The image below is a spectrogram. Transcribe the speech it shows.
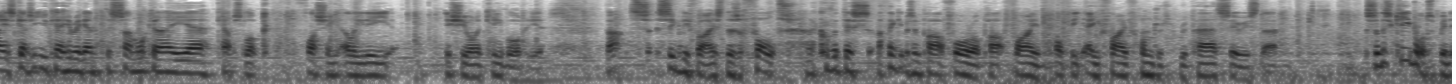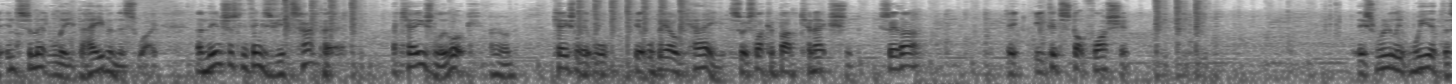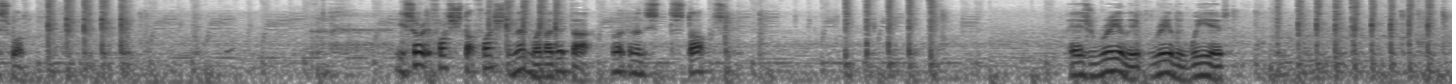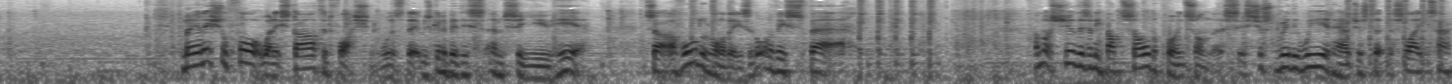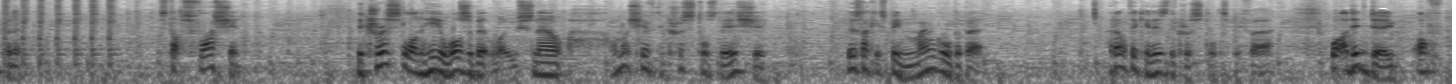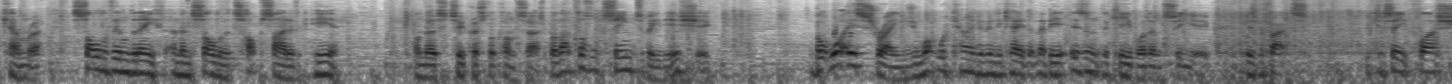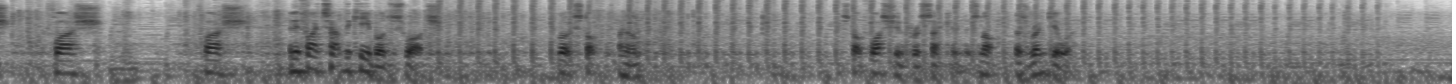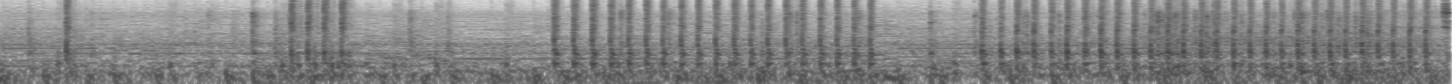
Hi, it's Gadget UK here again. This time looking at a uh, caps lock flashing LED issue on a keyboard here. That signifies there's a fault. I covered this, I think it was in part 4 or part 5 of the A500 repair series there. So this keyboard's been intermittently behaving this way, and the interesting thing is if you tap it, occasionally, look, hang on, occasionally it will, it will be okay, so it's like a bad connection. See that? It, it did stop flashing. It's really weird this one. You saw it flash, stop flashing then when I did that. Look, and it stopped. It's really, really weird. My initial thought when it started flashing was that it was going to be this MCU here. So I've ordered one of these, I've got one of these spare. I'm not sure there's any bad solder points on this, it's just really weird how just a, a slight tap and it stops flashing. The crystal on here was a bit loose. Now, I'm not sure if the crystal's the issue. Feels like it's been mangled a bit. I don't think it is the crystal, to be fair. What I did do, off camera, solder the underneath and then solder the top side of here on those two crystal contacts, but that doesn't seem to be the issue. But what is strange and what would kind of indicate that maybe it isn't the keyboard MCU is the fact you can see flash, flash, flash, and if I tap the keyboard, just watch. Look, stop, hang on. Stop flashing for a second, it's not as regular.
